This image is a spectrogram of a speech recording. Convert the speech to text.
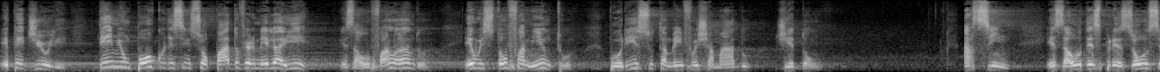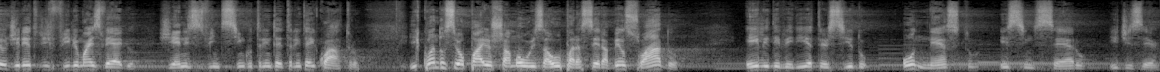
E pediu-lhe: Dê-me um pouco desse ensopado vermelho aí. Esaú falando: Eu estou faminto. Por isso também foi chamado de Edom. Assim, Esaú desprezou o seu direito de filho mais velho. Gênesis 25, 30 e 34. E quando seu pai o chamou Esaú para ser abençoado, ele deveria ter sido honesto e sincero e dizer:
